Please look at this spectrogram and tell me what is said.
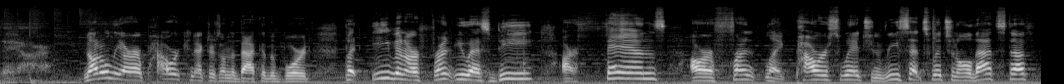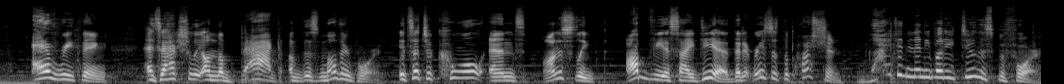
they are. Not only are our power connectors on the back of the board, but even our front USB, our fans, our front like power switch and reset switch and all that stuff, everything is actually on the back of this motherboard. It's such a cool and honestly obvious idea that it raises the question, why didn't anybody do this before?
